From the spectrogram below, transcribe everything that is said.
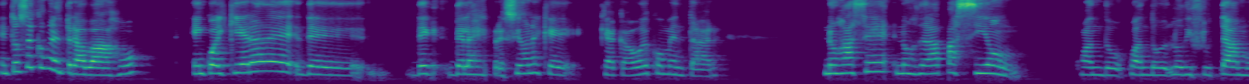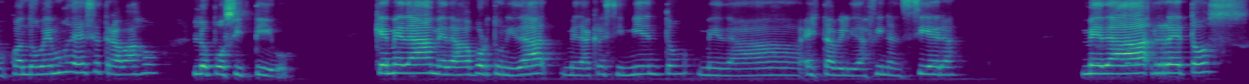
Entonces, con el trabajo, en cualquiera de, las expresiones que, acabo de comentar, nos hace, nos da pasión cuando, cuando lo disfrutamos, cuando vemos de ese trabajo lo positivo. ¿Qué me da? Me da oportunidad, me da crecimiento, me da estabilidad financiera, me da retos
